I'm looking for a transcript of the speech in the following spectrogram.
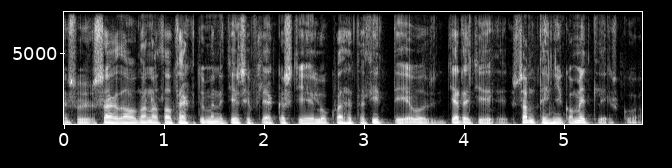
eins og sagði á þann að þá þekktum henni þessi flekaskil og hvað þetta þýtti og gerði ekki samtenging á milli, sko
